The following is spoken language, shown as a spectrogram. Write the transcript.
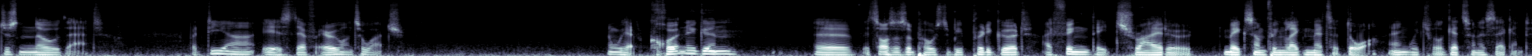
just know that. But DR is there for everyone to watch. And we have Krøniken. Uh, it's also supposed to be pretty good. I think they try to make something like Matador, and eh, which we'll get to in a second.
